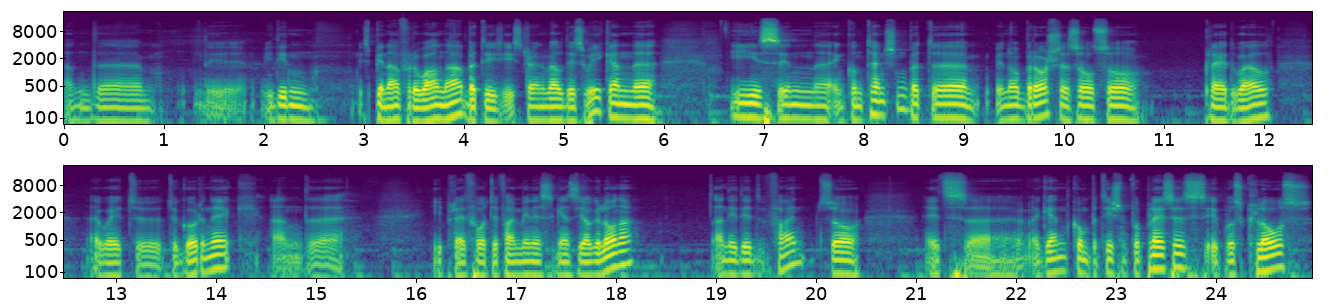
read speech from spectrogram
and um the, he didn't. He's been out for a while now, but he, he's training well this week, and uh, he is in uh, in contention. But uh, you know, Brosh has also played well away to to Gornik, and uh, he played 45 minutes against Jagiellona, and he did fine. So it's uh, again competition for places. It was close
